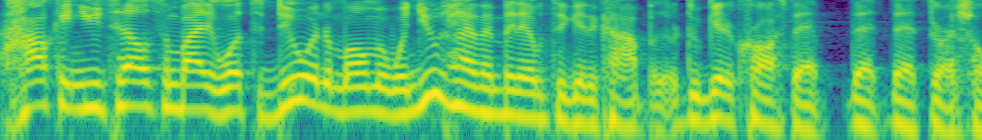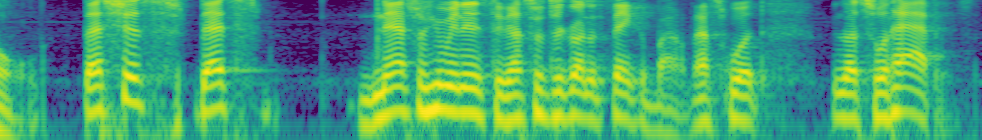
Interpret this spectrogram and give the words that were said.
How can you tell somebody what to do in a moment when you haven't been able to get a to get across that that that threshold? That's just that's natural human instinct. That's what they're going to think about. That's what that's what happens.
